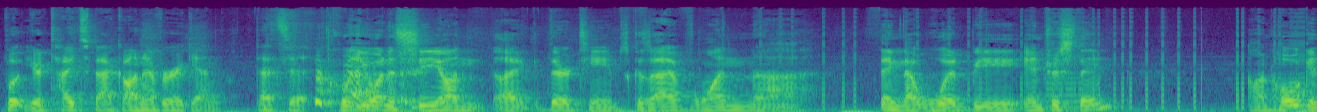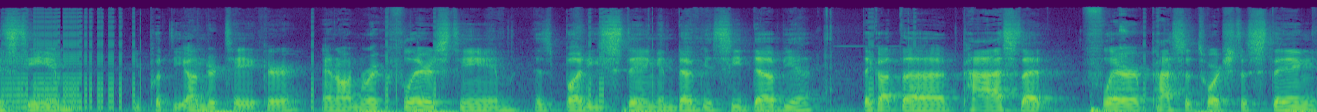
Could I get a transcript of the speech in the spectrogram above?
put your tights back on ever again. That's it. Who do you want to see on like their teams? Because I have one uh, thing that would be interesting. On Hogan's team, you put the Undertaker, and on Ric Flair's team, his buddy Sting and WCW. They got the pass that Flair passed the torch to Sting.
